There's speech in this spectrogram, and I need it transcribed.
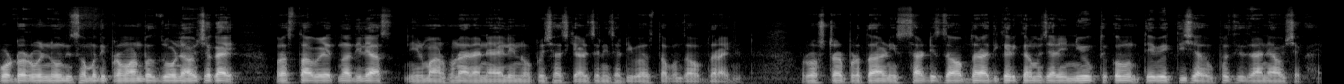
पोर्टलवरील नोंदीसंबंधी प्रमाणपत्र जोडणे आवश्यक आहे. प्रस्ताव वेळेत न दिल्यास निर्माण होणाऱ्या न्यायालयीन व प्रशासकीय अडचणीसाठी व्यवस्थापन जबाबदार राहील रोस्टर पडताळणीसाठी जबाबदार अधिकारी कर्मचारी नियुक्त करून ते व्यक्तीच्या उपस्थित राहणे आवश्यक आहे.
